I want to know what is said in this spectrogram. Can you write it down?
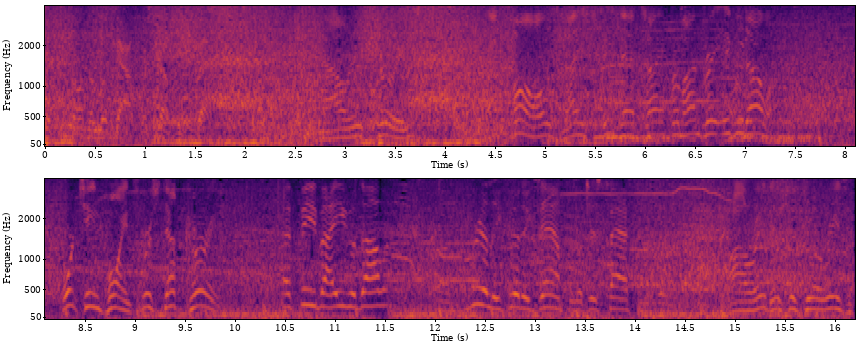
to be on the lookout for something special. Now here's Curry. That falls. Nice feed that time from Andre Iguodala. 14 points for Steph Curry. That feed by Iguodala, a really good example of his passing. Lowry dishes to Ariza.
